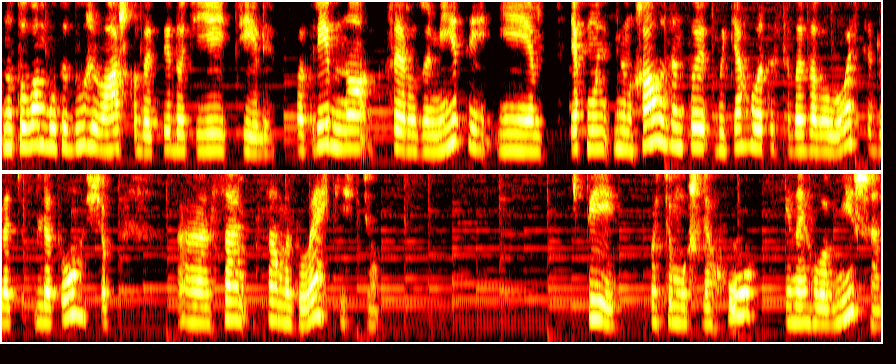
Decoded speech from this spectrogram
ну то вам буде дуже важко дойти до тієї цілі. Потрібно це розуміти і, як Мюнхгаузен, то витягувати себе за волосся для, для того, щоб е, сам, саме з легкістю йти по цьому шляху. І найголовніше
